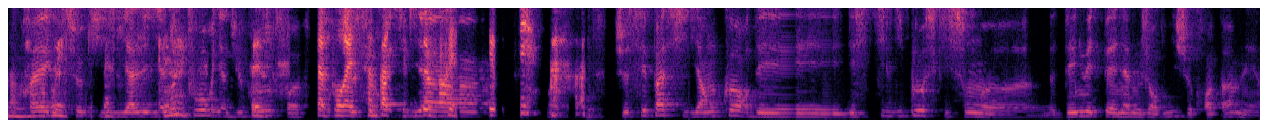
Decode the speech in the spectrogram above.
Après, il y a ceux qui. Il y a, du pour, il y a du contre. Ça pourrait être sympa de aussi. Je ne sais pas s'il y a encore des, styles d'hypnose qui sont euh, dénués de PNL aujourd'hui, je ne crois pas, mais euh,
